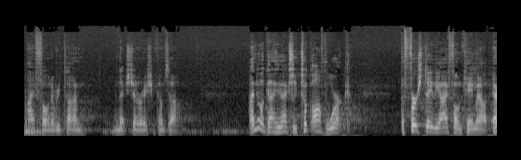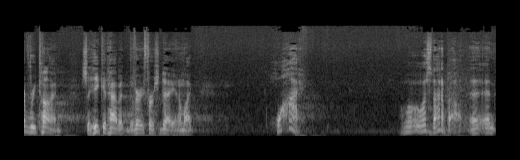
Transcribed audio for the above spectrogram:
iPhone every time the next generation comes out. I knew a guy who actually took off work the first day the iPhone came out every time so he could have it the very first day. And I'm like, why? What's that about? And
